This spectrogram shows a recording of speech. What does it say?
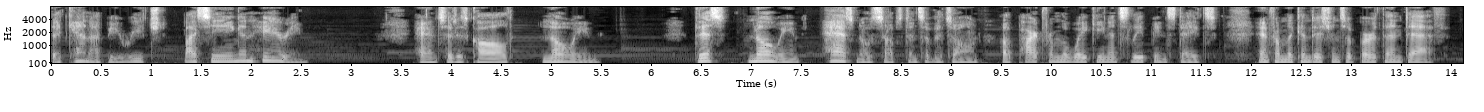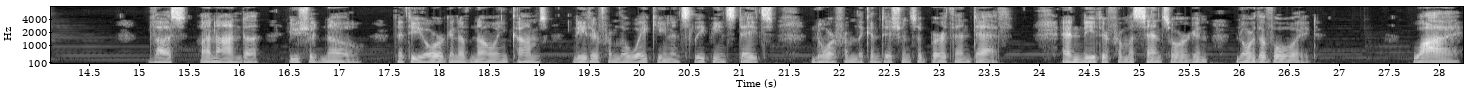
that cannot be reached by seeing and hearing. Hence it is called knowing. This knowing has no substance of its own apart from the waking and sleeping states and from the conditions of birth and death. Thus, Ananda, you should know that the organ of knowing comes neither from the waking and sleeping states nor from the conditions of birth and death, and neither from a sense organ nor the void. Why?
